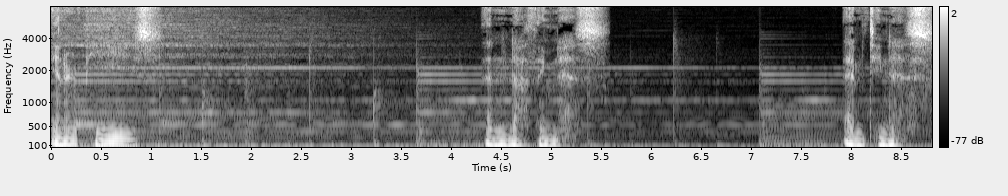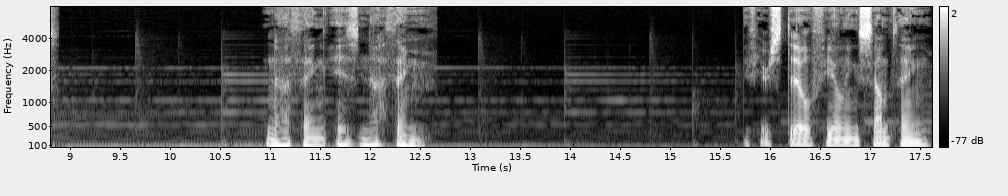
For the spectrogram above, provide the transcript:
inner peace and nothingness, emptiness. Nothing is nothing. If you're still feeling something,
